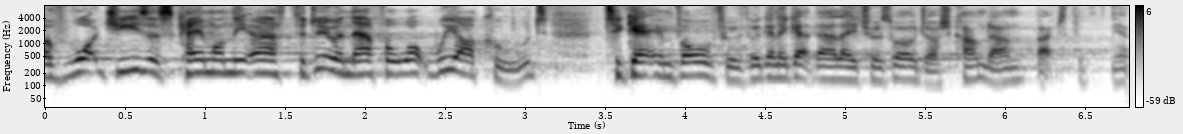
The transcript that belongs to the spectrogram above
of what Jesus came on the earth to do, and therefore what we are called to get involved with. We're going to get there later as well, Josh. Calm down. Back to the. Yeah.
